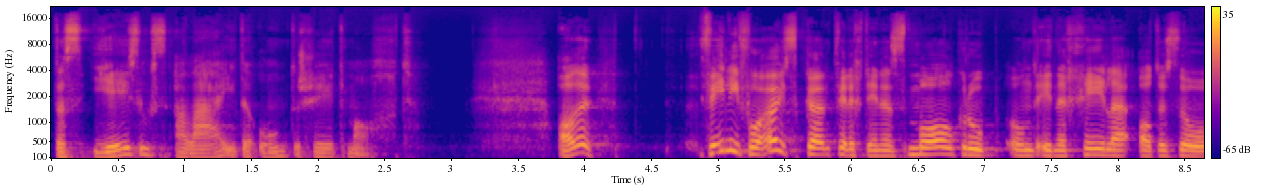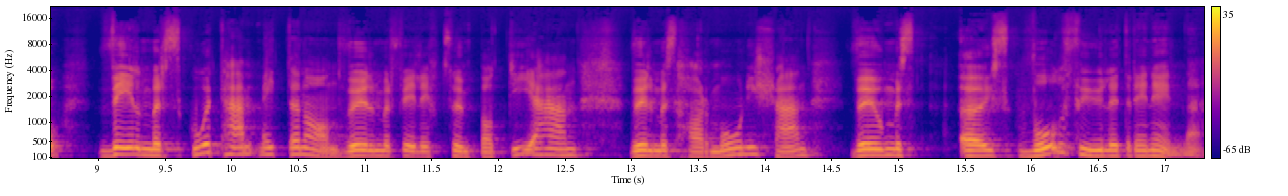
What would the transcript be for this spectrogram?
dass Jesus allein den Unterschied macht. Oder? viele von uns gehen vielleicht in eine Small Group und in eine Kirche oder so, weil wir es gut haben miteinander, weil wir vielleicht Sympathie haben, weil wir es harmonisch haben, weil wir uns wohlfühlen drinnen.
